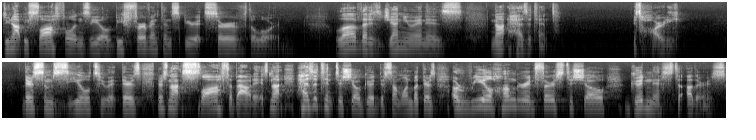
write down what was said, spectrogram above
Do not be slothful in zeal, be fervent in spirit, serve the Lord. Love that is genuine is not hesitant, it's hearty. There's some zeal to it. There's, there's not sloth about it. It's not hesitant to show good to someone, but there's a real hunger and thirst to show goodness to others.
